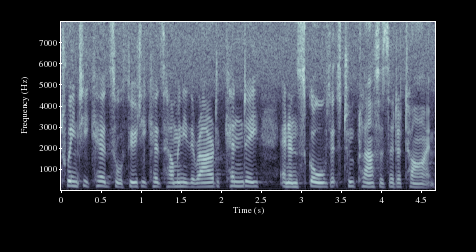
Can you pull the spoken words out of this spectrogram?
20 kids or 30 kids, how many there are at a kindy, and in schools, it's two classes at a time.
